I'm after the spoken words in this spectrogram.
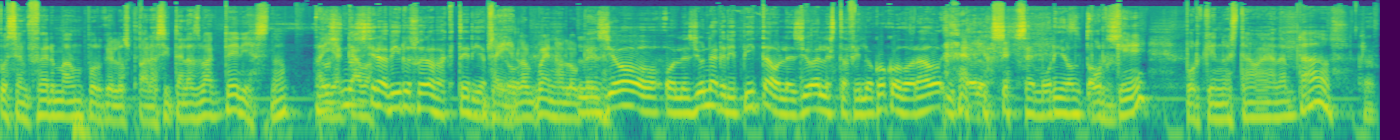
pues se enferman porque los parasitan las bacterias, ¿no? Ahí no, acaba. sé si era virus o era bacteria. bueno, lo les dio o les dio una gripita o les dio el estafilococo dorado y se murieron todos. ¿Por qué? Porque no estaban adaptados. Claro.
